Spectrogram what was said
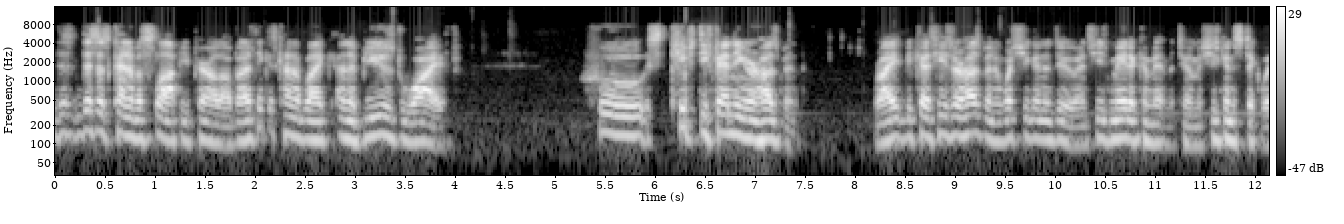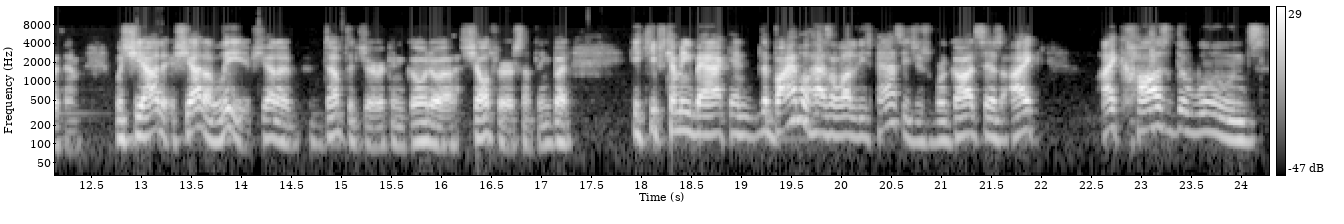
this, this is kind of a sloppy parallel, but I think it's kind of like an abused wife who keeps defending her husband right? Because he's her husband, and what's she going to do? And she's made a commitment to him, and she's going to stick with him. When she ought to, she ought to leave. She ought to dump the jerk and go to a shelter or something. But he keeps coming back, and the Bible has a lot of these passages where God says, "I, I caused the wounds."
